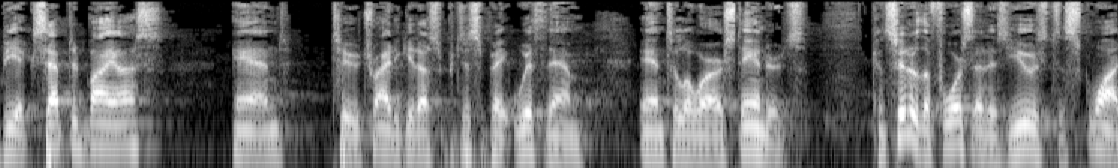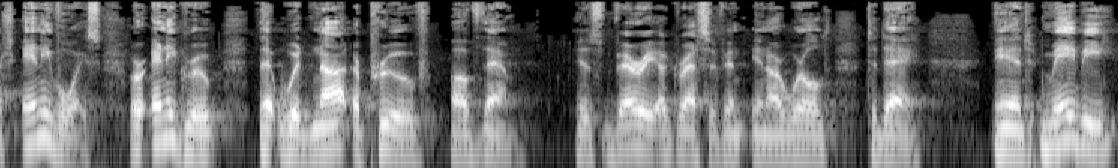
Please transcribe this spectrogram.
be accepted by us and to try to get us to participate with them and to lower our standards. Consider the force that is used to squash any voice or any group that would not approve of them. Is very aggressive in, in our world today. And maybe,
